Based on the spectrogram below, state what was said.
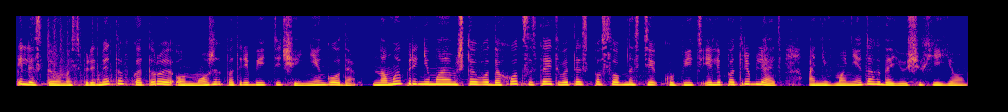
или стоимость предметов, которые он может потребить в течение года. Но мы принимаем, что его доход состоит в этой способности купить или потреблять, а не в монетах, дающих ее.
